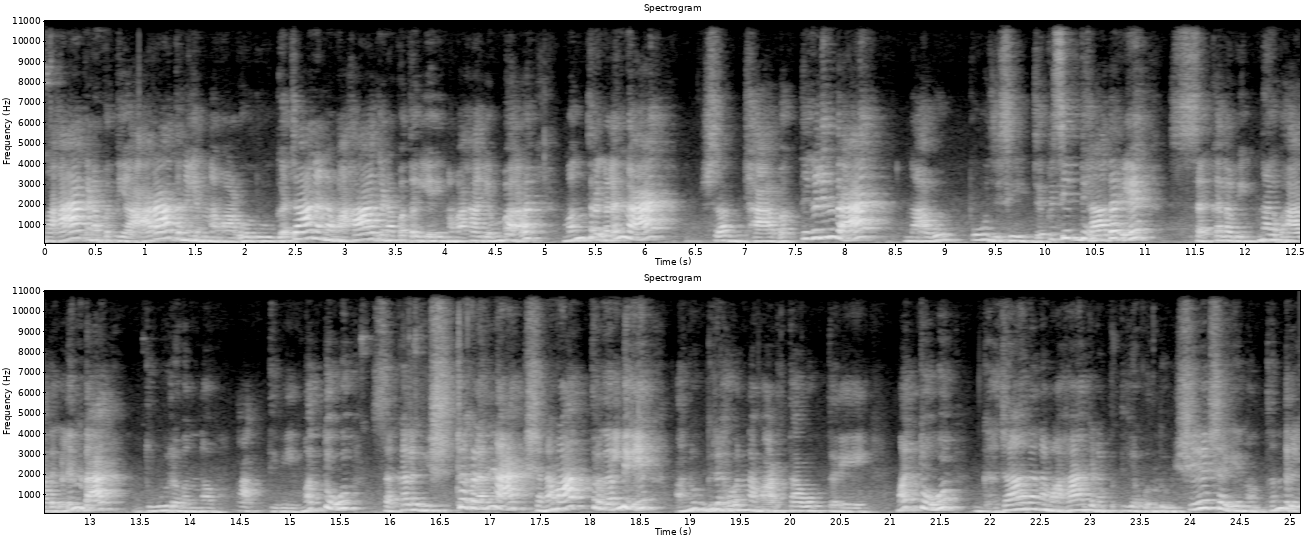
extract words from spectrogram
ಮಹಾಗಣಪತಿಯ ಆರಾಧನೆಯನ್ನು ಮಾಡುವುದು ಗಜಾನನ ಮಹಾಗಣಪತಯೇ ನಮಃ ಎಂಬ ಮಂತ್ರಗಳನ್ನು ಶ್ರದ್ಧಾ ಭಕ್ತಿಗಳಿಂದ ನಾವು ಪೂಜಿಸಿ ಜಪಿಸಿದ್ದೇ ಆದರೆ ಸಕಲ ವಿಘ್ನ ಬಾಧಗಳಿಂದ ದೂರವನ್ನು ಆಗ್ತೀವಿ ಮತ್ತು ಸಕಲ ಇಷ್ಟಗಳನ್ನು ಕ್ಷಣ ಮಾತ್ರದಲ್ಲಿ ಅನುಗ್ರಹವನ್ನು ಮಾಡ್ತಾ ಹೋಗ್ತಾರೆ. ಮತ್ತು ಗಜಾನನ ಮಹಾಗಣಪತಿಯ ಒಂದು ವಿಶೇಷ ಏನು ಅಂತಂದರೆ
